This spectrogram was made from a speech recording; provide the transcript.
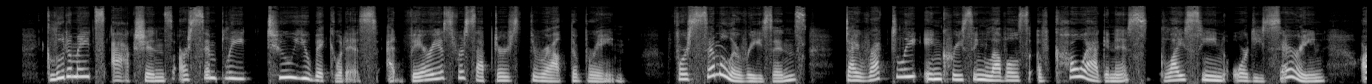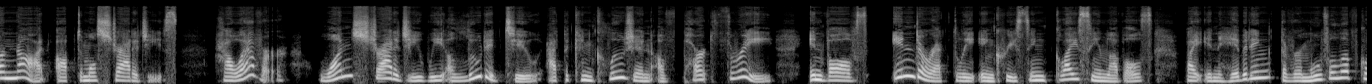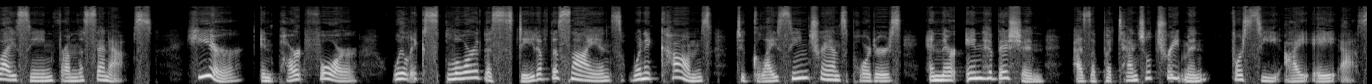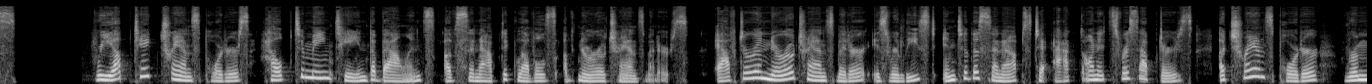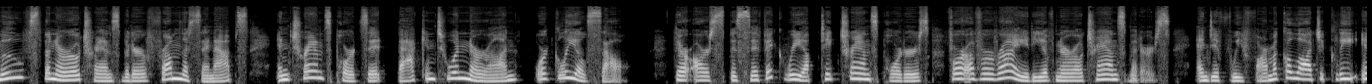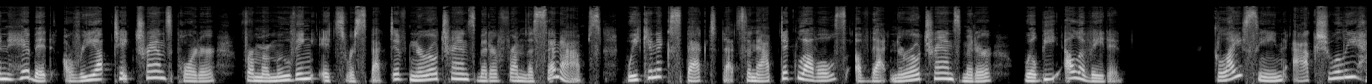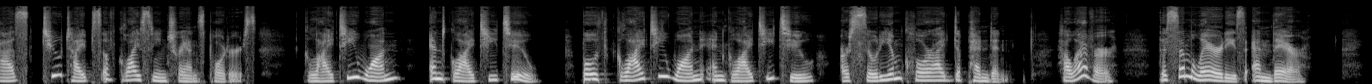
Glutamate's actions are simply too ubiquitous at various receptors throughout the brain. For similar reasons, directly increasing levels of coagonists, glycine or D-serine, are not optimal strategies. However, one strategy we alluded to at the conclusion of part three involves indirectly increasing glycine levels by inhibiting the removal of glycine from the synapse. Here, in part four, we'll explore the state of the science when it comes to glycine transporters and their inhibition as a potential treatment for CIAS. Reuptake transporters help to maintain the balance of synaptic levels of neurotransmitters. After a neurotransmitter is released into the synapse to act on its receptors, a transporter removes the neurotransmitter from the synapse and transports it back into a neuron or glial cell there are specific reuptake transporters for a variety of neurotransmitters, and if we pharmacologically inhibit a reuptake transporter from removing its respective neurotransmitter from the synapse, we can expect that synaptic levels of that neurotransmitter will be elevated. Glycine actually has two types of glycine transporters, GlyT1 and GlyT2. Both GlyT1 and GlyT2 are sodium chloride dependent. However, the similarities end there.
